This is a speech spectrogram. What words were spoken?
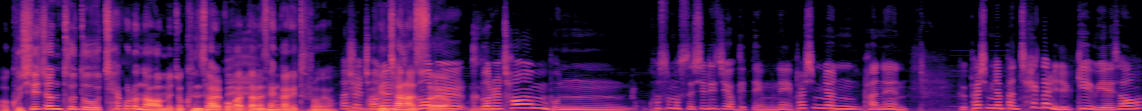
어, 그 시즌 2도 책으로 나오면 좀 근사할 것 네. 같다는 생각이 들어요. 사실 네, 저는 괜찮았어요. 그거를 그거를 처음 본 코스모스 시리즈였기 때문에 80년 판은 그 80년 판 책을 읽기 위해서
